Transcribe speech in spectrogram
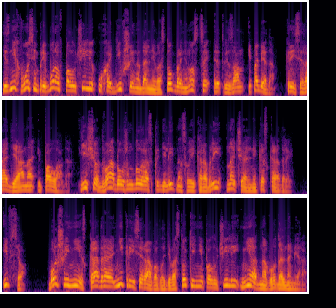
Из них восемь приборов получили уходившие на Дальний Восток броненосцы «Ретвизан» и «Победа», крейсера «Диана» и «Паллада». Еще два должен был распределить на свои корабли начальник эскадры. И все. Больше ни эскадра, ни крейсера во Владивостоке не получили ни одного дальномера.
